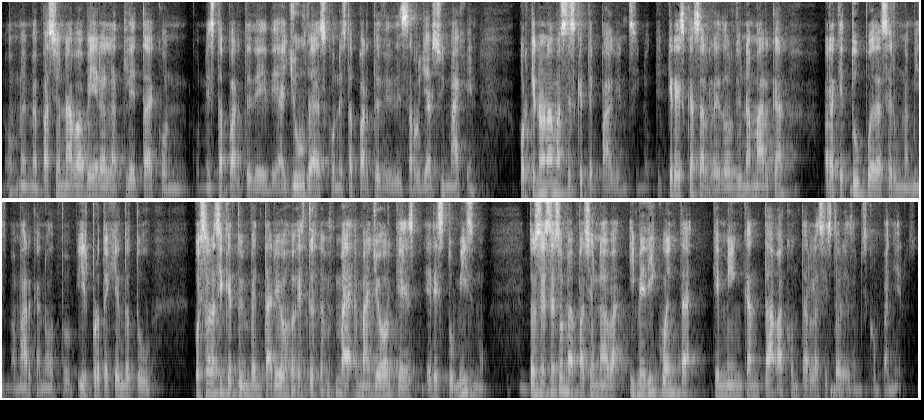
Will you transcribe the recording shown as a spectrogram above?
¿no? Me, apasionaba ver al atleta con, con esta parte de, de ayudas, con esta parte de desarrollar su imagen porque no nada más es que te paguen, sino que crezcas alrededor de una marca para que tú puedas ser una misma marca, ¿no? Ir protegiendo tu, pues ahora sí que tu inventario mayor, que es, eres tú mismo. Entonces eso me apasionaba y me di cuenta que me encantaba contar las historias de mis compañeros.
